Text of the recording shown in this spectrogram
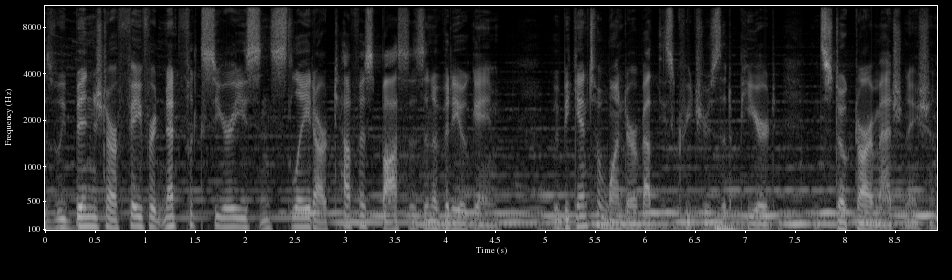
As we binged our favorite Netflix series and slayed our toughest bosses in a video game, we began to wonder about these creatures that appeared and stoked our imagination.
